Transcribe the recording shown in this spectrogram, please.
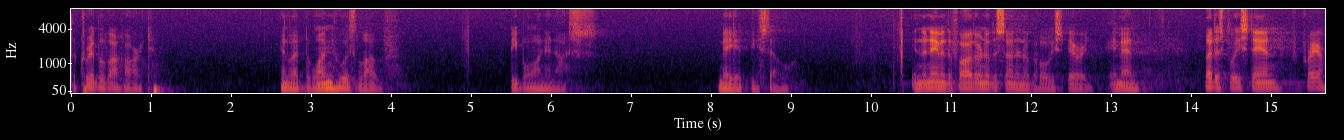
the crib of our heart, and let the one who is love be born in us. May it be so. In the name of the Father, and of the Son, and of the Holy Spirit, amen. Let us please stand for prayer.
